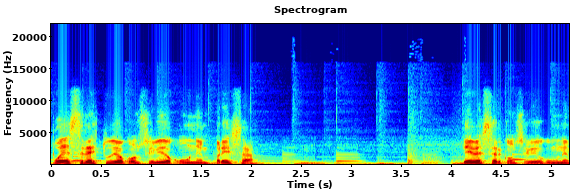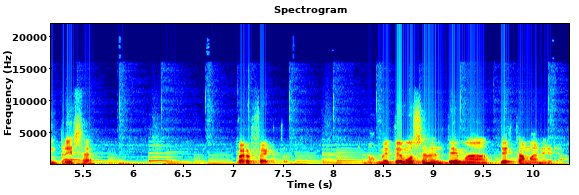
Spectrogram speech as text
¿Puede ser el estudio concebido como una empresa? ¿Debe ser concebido como una empresa? Perfecto nos metemos en el tema de esta manera.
